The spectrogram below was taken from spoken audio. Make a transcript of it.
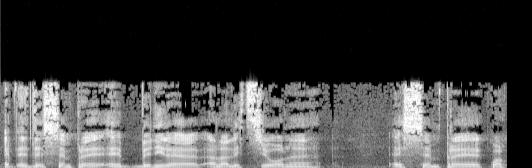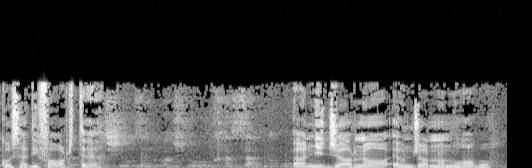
ed è sempre è venire alla lezione è sempre qualcosa di forte. Ogni giorno è un giorno nuovo.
